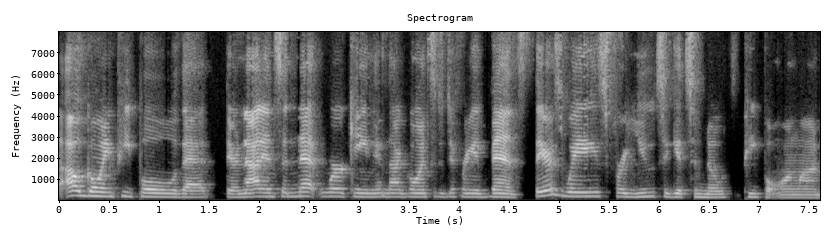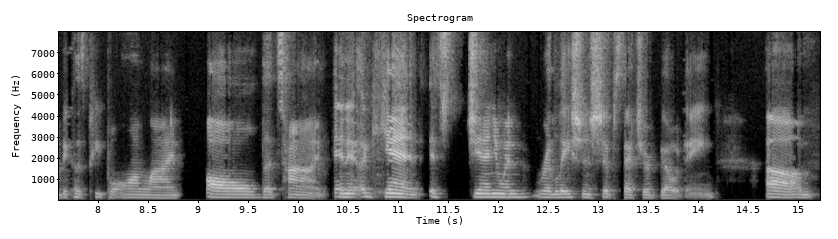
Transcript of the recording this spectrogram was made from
the outgoing people that they're not into networking and not going to the different events, there's ways for you to get to know people online because people online all the time. And it, again, it's genuine relationships that you're building. Um,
